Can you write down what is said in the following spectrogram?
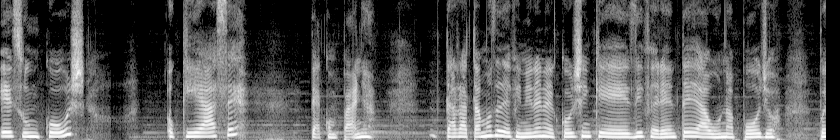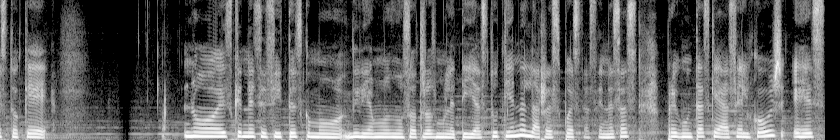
es un coach o qué hace? Acompaña. Tratamos de definir en el coaching que es diferente a un apoyo, puesto que no es que necesites, como diríamos nosotros, muletillas. Tú tienes las respuestas. En esas preguntas que hace el coach es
